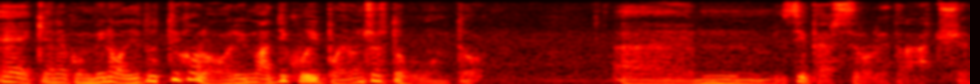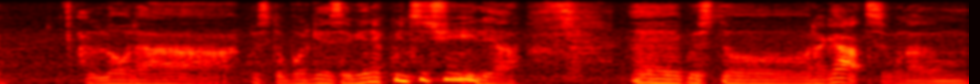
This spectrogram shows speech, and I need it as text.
e che ne combinò di tutti i colori, ma di cui poi a un certo punto eh, si persero le tracce. Allora questo borghese viene qui in Sicilia, eh, questo ragazzo, una, un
